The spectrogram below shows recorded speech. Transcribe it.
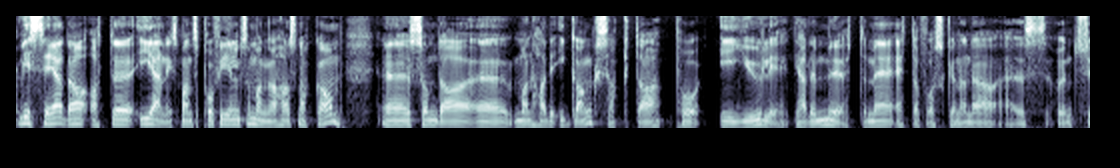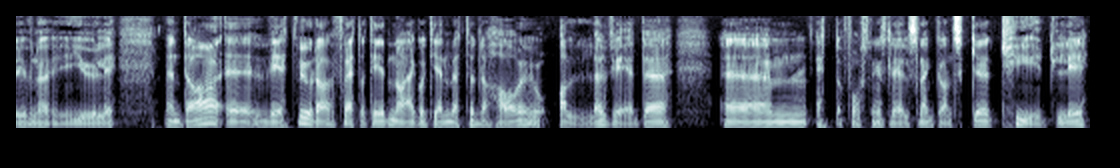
vi ser da at uh, gjerningsmannsprofilen som mange har snakka om, uh, som da uh, man hadde igangsatt da i juli, de hadde møte med etterforskerne da rundt 7. juli. Men da vet vi jo da fra ettertiden, når jeg har gått gjennom dette, da har jo allerede etterforskningsledelsen er ganske tydelig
